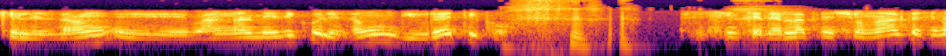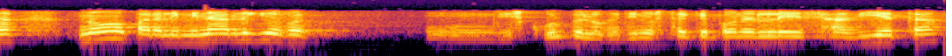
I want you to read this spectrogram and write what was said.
que les dan, eh, van al médico y les dan un diurético sin tener la tensión alta, sin nada. No, para eliminar líquidos. Mm, disculpe, lo que tiene usted que ponerle esa dieta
